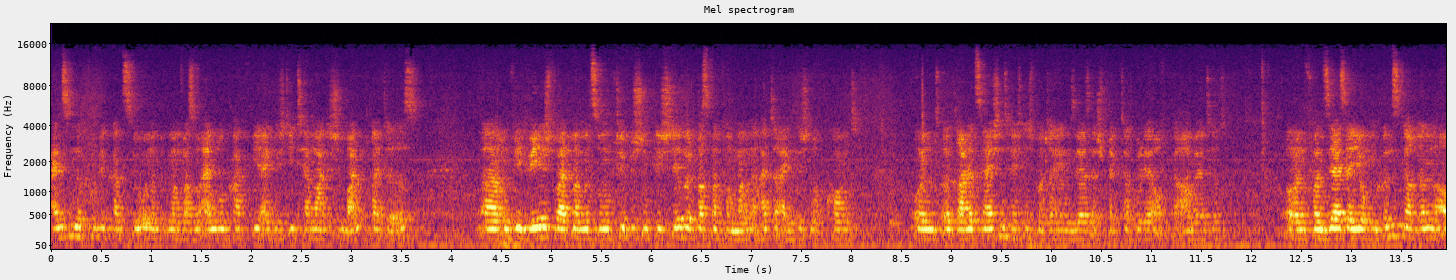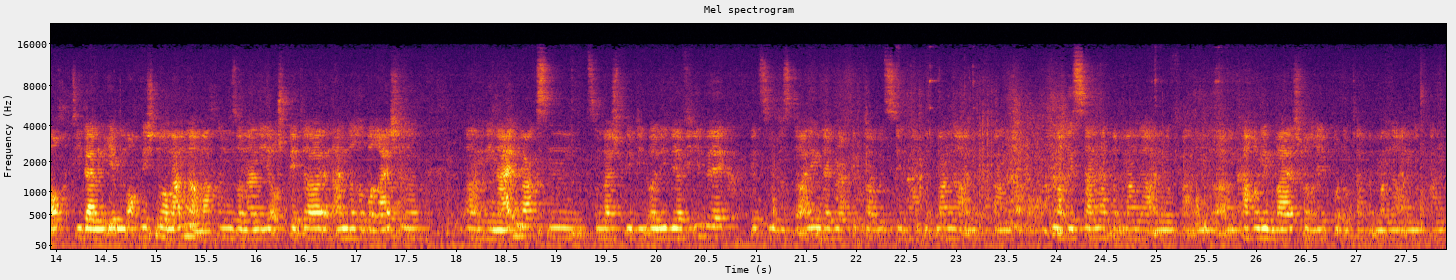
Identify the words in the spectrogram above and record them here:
einzelne Publikationen, damit man mal so einen Eindruck hat, wie eigentlich die thematische Bandbreite ist äh, und wie wenig weit man mit so einem typischen Klischeebild, was man vom Manga hatte, eigentlich noch kommt. Und äh, gerade zeichentechnisch wird da eben sehr, sehr spektakulär aufgearbeitet. Und von sehr, sehr jungen Künstlerinnen auch, die dann eben auch nicht nur Manga machen, sondern die auch später in andere Bereiche ähm, hineinwachsen. Zum Beispiel die Olivia Fiebeck, jetzt mit das Darling der Graphic Novel Szene, hat mit Manga angefangen. Marie San hat mit Manga angefangen. Ähm, Caroline Walsh von Reprodukt hat mit Manga angefangen.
